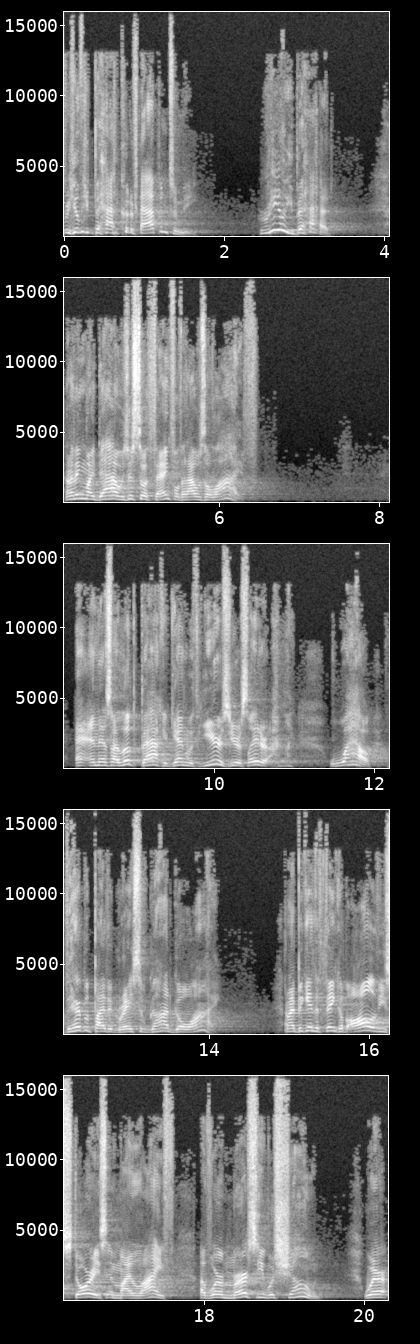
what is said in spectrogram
really bad could have happened to me. Really bad. And I think my dad was just so thankful that I was alive. And, and as I look back again with years, years later, I'm like, wow, there but by the grace of God go I. And I began to think of all of these stories in my life of where mercy was shown, where,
